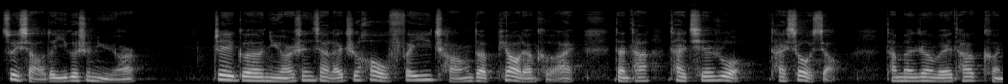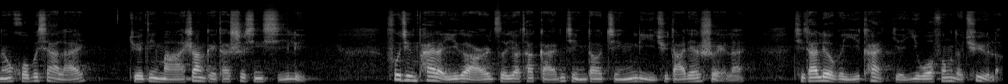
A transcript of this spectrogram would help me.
最小的一个是女儿。这个女儿生下来之后，非常的漂亮可爱，但她太纤弱、太瘦小，他们认为她可能活不下来，决定马上给她施行洗礼。父亲派了一个儿子，要他赶紧到井里去打点水来。其他六个一看，也一窝蜂的去了，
